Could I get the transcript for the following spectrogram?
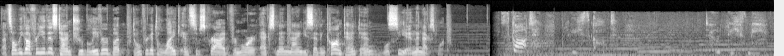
That's all we got for you this time, True Believer, but don't forget to like and subscribe for more X Men 97 content, and we'll see you in the next one. Scott! Please, Scott. Don't leave me.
